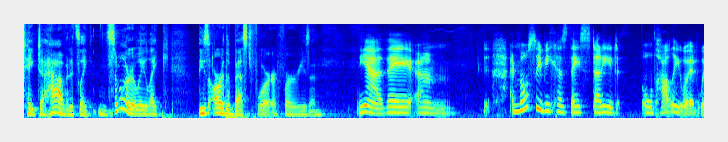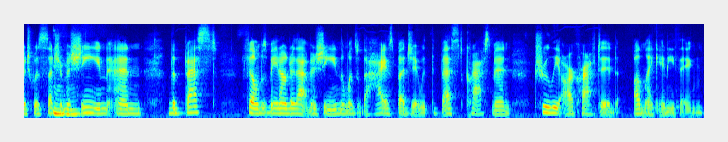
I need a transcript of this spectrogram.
take to have, but it's like similarly like these are the best for for a reason. Yeah, they um and mostly because they studied old Hollywood, which was such a machine and the best films made under that machine, the ones with the highest budget with the best craftsmen truly are crafted unlike anything.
